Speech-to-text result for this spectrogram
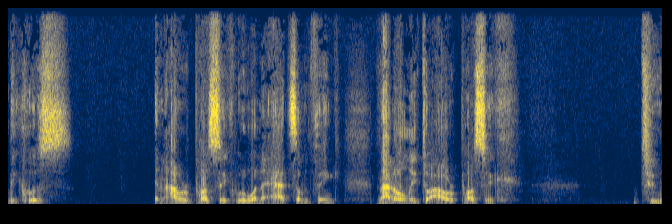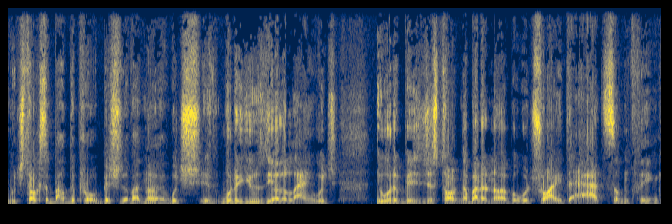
because in our Posig we want to add something, not only to our Posig, to which talks about the prohibition of Hanoah, which it would have used the other language, it would have been just talking about Hanoah, but we're trying to add something,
